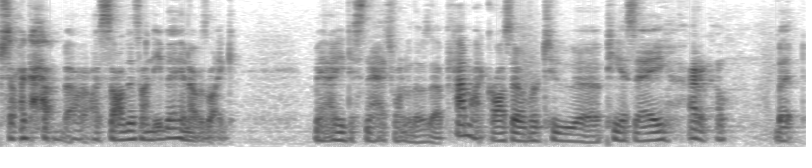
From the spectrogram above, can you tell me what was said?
So I got, I saw this on eBay and I was like, man, I need to snatch one of those up. I might cross over to uh, PSA. I don't know, but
